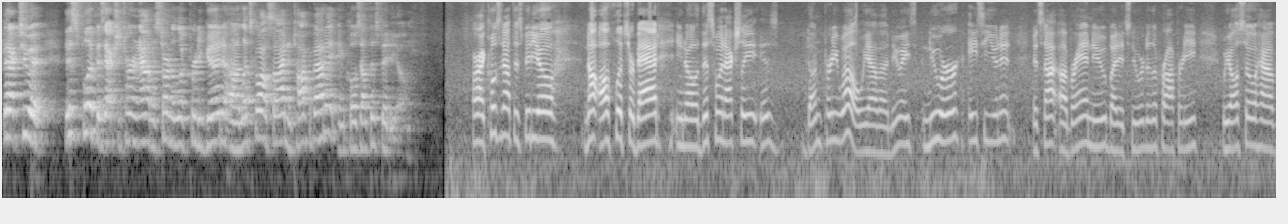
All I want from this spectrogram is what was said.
back to it. This flip is actually turning out and it's starting to look pretty good. Uh, let's go outside and talk about it and close out this video. All right, closing out this video. Not all flips are bad. You know, this one actually is done pretty well. We have a new AC, newer AC unit. It's not uh, brand new, but it's newer to the property. We also have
